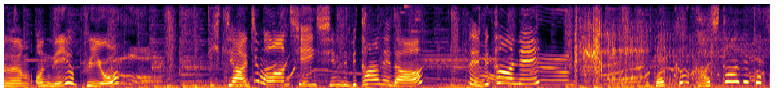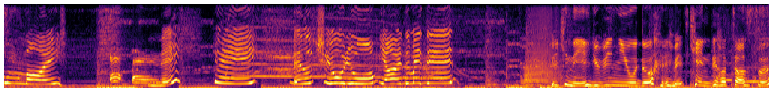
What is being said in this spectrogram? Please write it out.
Im, o ne yapıyor? İhtiyacım olan şey şimdi bir tane daha. Ve bir tane. Bakın kaç tane topum var. Ne? Hey! Ben uçuyorum. Yardım edin. Peki neye güveniyordu? evet kendi hatası.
